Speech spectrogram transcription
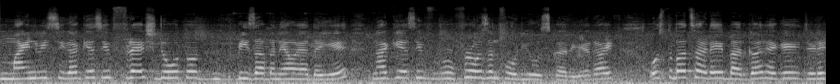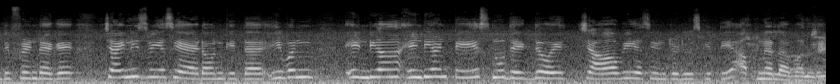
ਮਾਈਂਡ ਵਿੱਚ ਸੀਗਾ ਕਿ ਅਸੀਂ ਫਰੈਸ਼ ਡੋ ਤੋਂ ਪੀਜ਼ਾ ਬਣਿਆ ਹੋਇਆ ਦਈਏ ਨਾ ਕਿ ਅਸੀਂ ਫਰੋਜ਼ਨ ਫੂਡ ਯੂਜ਼ ਕਰੀਏ ਰਾਈਟ ਉਸ ਤੋਂ ਬਾਅਦ ਸਾਡੇ 버ਗਰ ਹੈਗੇ ਜਿਹੜੇ ਡਿਫਰੈਂਟ ਹੈਗੇ। ਚਾਈਨੀਜ਼ ਵੀ ਅਸੀਂ ਐਡ ਆਨ ਕੀਤਾ ਹੈ। ਈਵਨ ਇੰਡੀਆ ਇੰਡੀਅਨ ਟੇਸਟ ਨੂੰ ਦੇਖਦੇ ਹੋਏ ਚਾਹ ਵੀ ਅਸੀਂ ਇੰਟਰੋਡਿਊਸ ਕੀਤੀ ਹੈ ਆਪਣੇ ਲੈਵਲ ਤੇ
